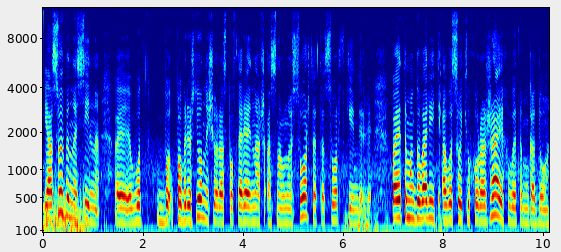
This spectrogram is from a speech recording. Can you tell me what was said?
И особенно сильно э, вот поврежден, еще раз повторяю, наш основной сорт, это сорт Кимберли. Поэтому говорить о высоких урожаях в этом году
